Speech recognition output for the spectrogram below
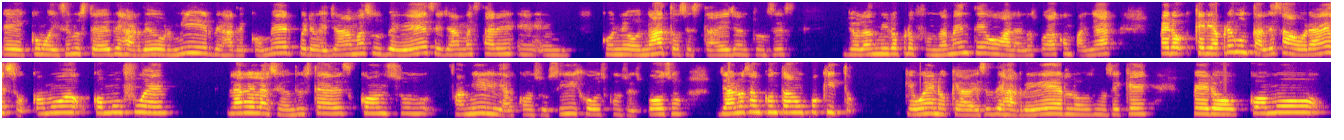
eh, como dicen ustedes, dejar de dormir, dejar de comer, pero ella ama a sus bebés, ella ama estar con neonatos, está ella, entonces yo la admiro profundamente, ojalá nos pueda acompañar, pero quería preguntarles ahora eso, ¿cómo, cómo fue la relación de ustedes con su familia, con sus hijos, con su esposo? Ya nos han contado un poquito, que bueno, que a veces dejar de verlos, no sé qué, pero ¿cómo,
